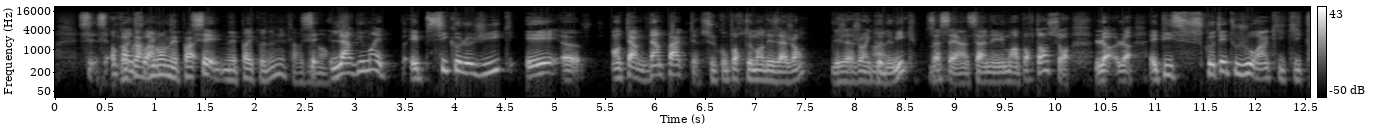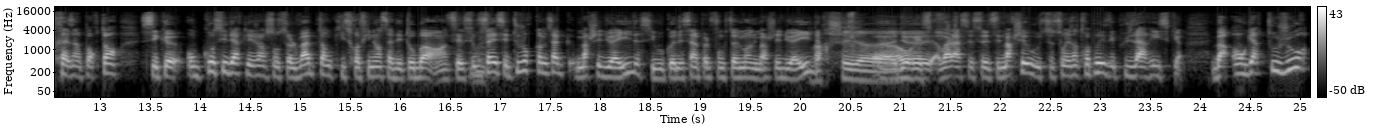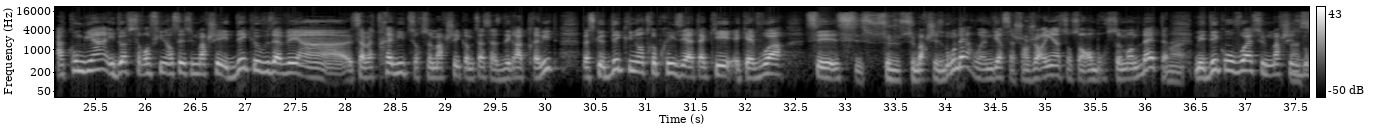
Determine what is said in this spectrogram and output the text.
encore Donc, l'argument n'est pas, n'est pas économique, l'argument. L'argument est, psychologique et euh, en termes d'impact sur le comportement des agents. Des agents économiques. Ça, c'est un, un, élément important sur leur, Et puis, ce côté toujours hein, qui, qui, est très important, c'est qu'on considère que les gens sont solvables tant qu'ils se refinancent à des taux bas. Hein. Vous mm. savez, c'est toujours comme ça le marché du high si vous connaissez un peu le fonctionnement du marché du high Marché euh, euh Voilà, c'est le marché où ce sont les entreprises les plus à risque. Bah, on regarde toujours à combien ils doivent se refinancer sur le marché. Et dès que vous avez un... Ça va très vite sur ce marché, comme ça, ça se dégrade très vite, parce que dès qu'une entreprise est attaquée et qu'elle voit ce, ce, marché secondaire, vous allez me dire, ça change rien sur son remboursement de dette, mais dès qu'on voit sur le marché secondaire,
